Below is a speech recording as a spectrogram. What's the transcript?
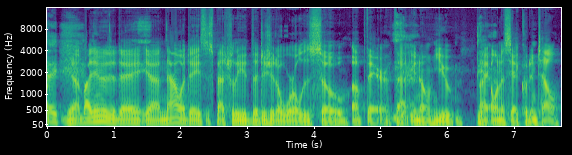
day, yeah. By the end of the day, yeah. Nowadays, especially the digital world is so up there that Yeah. you know you. I honestly I couldn't tell.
